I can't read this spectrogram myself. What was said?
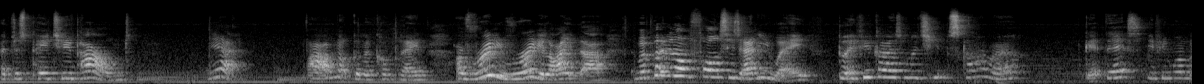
and just pay £2, yeah, I'm not going to complain. I really, really like that. We're putting it on falsies anyway, but if you guys want a cheap mascara, get this. If you want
